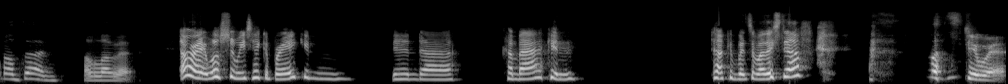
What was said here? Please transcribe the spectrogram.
Well done. I love it. All right, well, should we take a break and and uh come back and talk about some other stuff? Let's do it.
